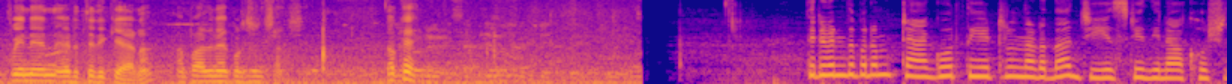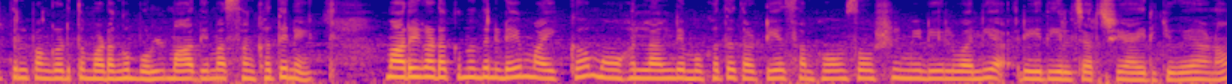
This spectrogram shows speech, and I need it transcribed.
ഒപ്പീനിയൻ എടുത്തിരിക്കുകയാണ്. അപ്പോൾ അതിനെക്കുറിച്ചും ചർച്ച ഓക്കെ. തിരുവനന്തപുരം ടാഗോർ തിയേറ്ററിൽ നടന്ന ജി എസ് ടി ദിനാഘോഷത്തിൽ പങ്കെടുത്ത് മടങ്ങുമ്പോൾ മാധ്യമ സംഘത്തിനെ മറികടക്കുന്നതിനിടെ മൈക്ക് മോഹൻലാലിന്റെ മുഖത്ത് തട്ടിയ സംഭവം സോഷ്യൽ മീഡിയയിൽ വലിയ രീതിയിൽ ചർച്ചയായിരിക്കുകയാണ്.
